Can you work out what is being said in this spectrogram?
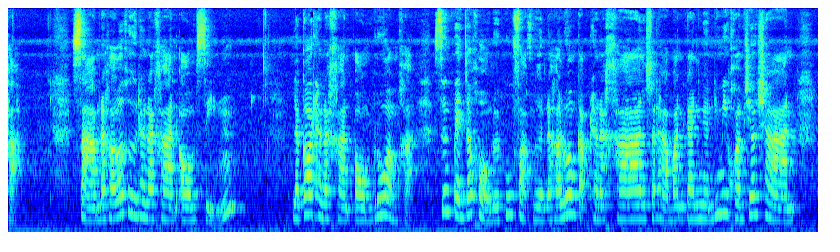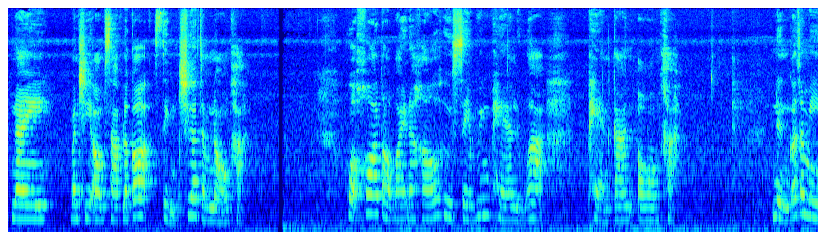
ค่ะ 3 นะคะก็คือธนาคารออมสิน แล้วก็ธนาคารออมร่วมค่ะ ซึ่งเป็นเจ้าของโดยผู้ฝากเงินนะคะ ร่วมกับธนาคารสถาบันการเงินที่มีความเชี่ยวชาญ ในบัญชีออมทรัพย์ แล้วก็สินเชื่อจำนองค่ะ หัวข้อต่อไปนะคะก็คือ saving plan หรือว่า แผนการออมค่ะหนึ่งก็จะมี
